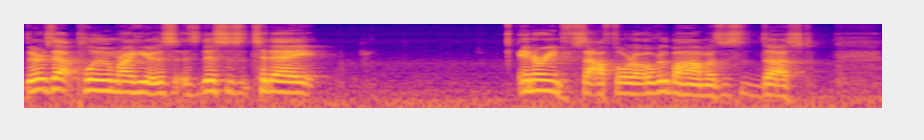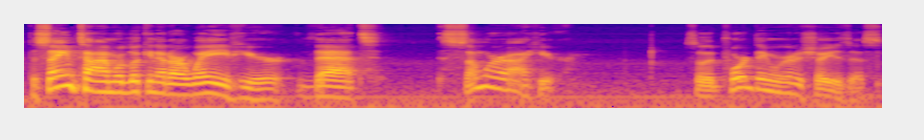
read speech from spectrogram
there's that plume right here. This is this is today entering South Florida over the Bahamas. This is dust. the same time, we're looking at our wave here that somewhere out here. So the important thing we're going to show you is this.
